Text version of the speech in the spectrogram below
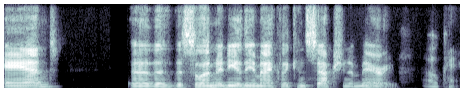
and uh, the, the solemnity of the Immaculate Conception of Mary. Okay.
